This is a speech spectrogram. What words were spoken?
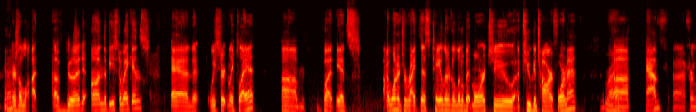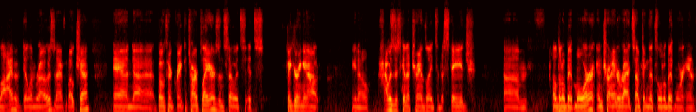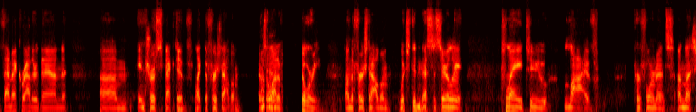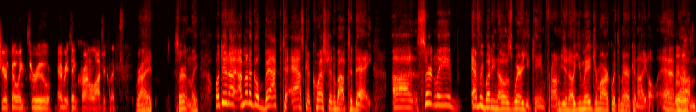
Okay. There's a lot of good on The Beast Awakens, and we certainly play it. Um, but it's I wanted to write this tailored a little bit more to a two guitar format. Right. Uh, have uh, for live of Dylan Rose and I have Moksha, and uh, both are great guitar players, and so it's it's figuring out, you know, how is this going to translate to the stage, um, a little bit more, and trying to write something that's a little bit more anthemic rather than um, introspective like the first album. There was Okay. a lot of story on the first album, which didn't necessarily play to live performance unless you're going through everything chronologically. Right. Certainly. Well, dude, I, I'm going to go back to ask a question about today. Uh, certainly, everybody knows where you came from. You know, you made your mark with American Idol, and Mhm. um,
